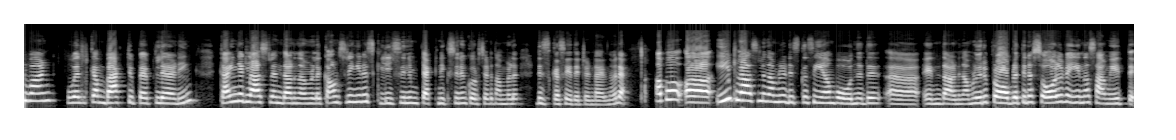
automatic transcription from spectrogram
Every one welcome back to pep learning കഴിഞ്ഞ ക്ലാസ്സിൽ എന്താണ് നമ്മൾ കൗൺസിലിങ്ങിന്റെ സ്കിൽസിനും ടെക്നിക്സിനും കുറിച്ചിട്ട് നമ്മൾ ഡിസ്കസ് ചെയ്തിട്ടുണ്ടായിരുന്നു അല്ലേ? അപ്പോൾ ഈ ക്ലാസ്സിൽ നമ്മൾ ഡിസ്കസ് ചെയ്യാൻ പോകുന്നത് എന്താണ് എന്താണ്? നമ്മളൊരു പ്രോബ്ലത്തിനെ സോൾവ് ചെയ്യുന്ന സമയത്ത്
